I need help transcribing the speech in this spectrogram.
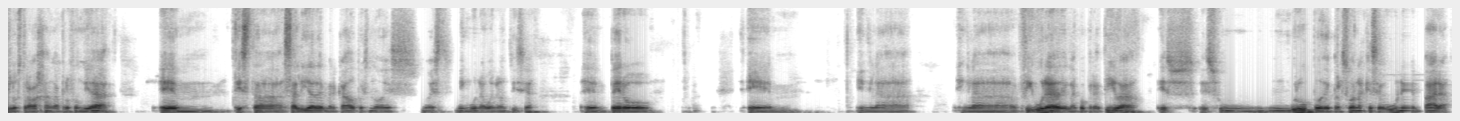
los trabajan a profundidad. Em, esta salida del mercado pues no es, no es ninguna buena noticia, pero Em, en, la, en la figura de la cooperativa es, es un, grupo de personas que se unen para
